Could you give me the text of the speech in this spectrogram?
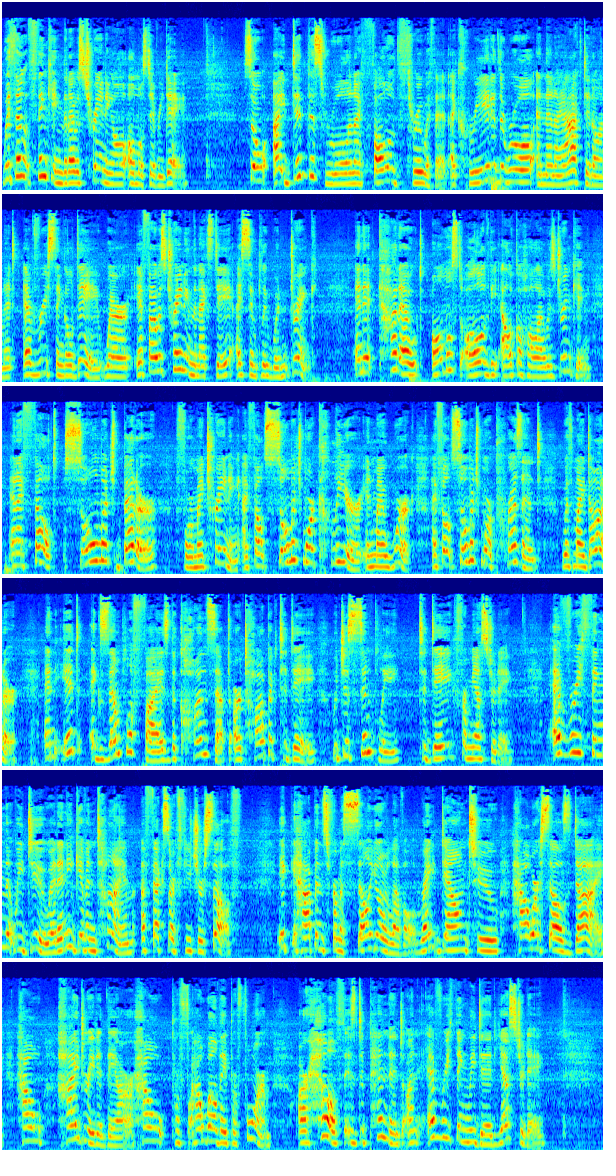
without thinking that I was training all, almost every day. So I did this rule and I followed through with it. I created the rule and then I acted on it every single day, where if I was training the next day, I simply wouldn't drink and it cut out almost all of the alcohol I was drinking. And I felt so much better for my training. I felt so much more clear in my work. I felt so much more present with my daughter. And it exemplifies the concept, our topic today, which is simply today from yesterday. Everything that we do at any given time affects our future self. It happens from a cellular level, right down to how our cells die, how hydrated they are, how, how well they perform. Our health is dependent on everything we did yesterday.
